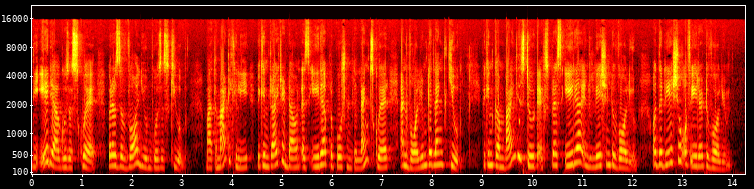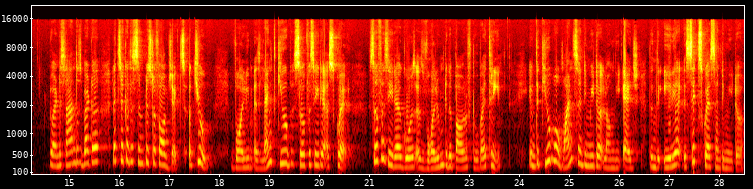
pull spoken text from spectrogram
The area goes as square, whereas the volume goes as cube. Mathematically, we can write it down as area proportional to length square and volume to length cube. We can combine these two to express area in relation to volume or the ratio of area to volume. To understand this better, let's look at the simplest of objects, a cube. Volume as length cube, surface area as square. Surface area goes as volume to the power of 2 by 3. If the cube were 1 centimeter along the edge, then the area is 6 square centimeter.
